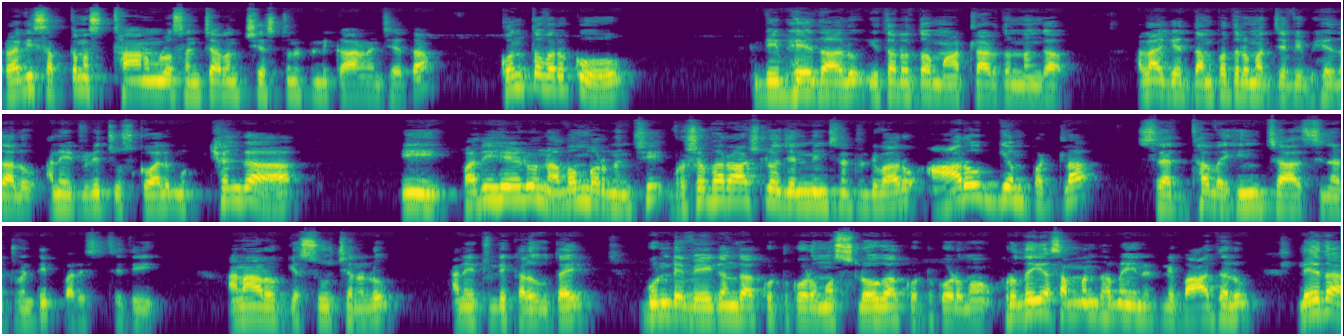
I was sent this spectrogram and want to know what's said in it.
రవి సప్తమ స్థానంలో సంచారం చేస్తున్నటువంటి కారణం చేత కొంతవరకు విభేదాలు ఇతరులతో మాట్లాడుతుండగా అలాగే దంపతుల మధ్య విభేదాలు అనేటివి చూసుకోవాలి. ముఖ్యంగా ఈ పదిహేడు నవంబర్ నుంచి వృషభ రాశిలో జన్మించినటువంటి వారు ఆరోగ్యం పట్ల శ్రద్ధ వహించాల్సినటువంటి పరిస్థితి. అనారోగ్య సూచనలు అనేటువంటి కలుగుతాయి. గుండె వేగంగా కొట్టుకోవడమో స్లోగా కొట్టుకోవడమో హృదయ సంబంధమైనటువంటి బాధలు లేదా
